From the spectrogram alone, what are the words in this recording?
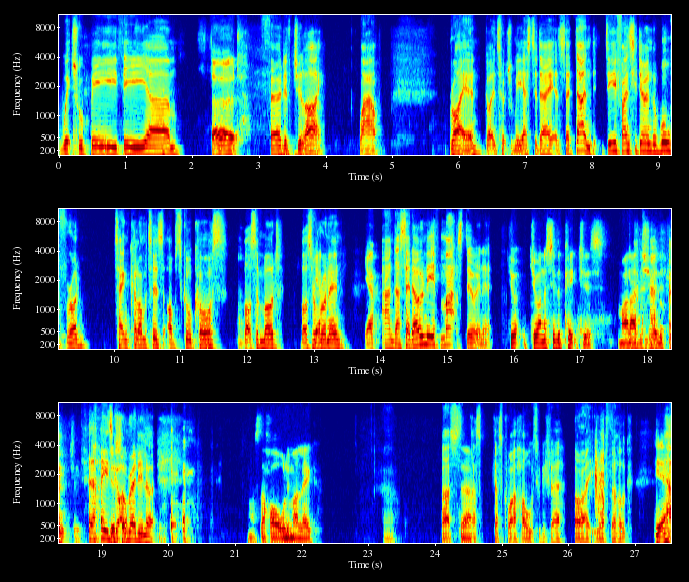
which will be the um, third, third of July. Wow. Ryan got in touch with me yesterday and said, Dan, do you fancy doing the Wolf Run? 10 kilometers, obstacle course, lots of mud, lots of yep. running. Yeah. And I said, only if Matt's doing it. Do you, do you want to see the pictures? Am I allowed to show the pictures? He's Just got them ready, look. That's the hole in my leg. Oh. That's, uh, that's, that's quite a hole, to be fair. All right, you're off the hook. Yeah.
